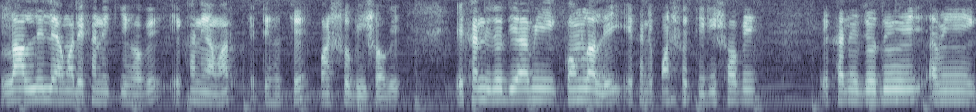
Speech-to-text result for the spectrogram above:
লাল নিলে আমার এখানে কি হবে? এখানে আমার এটি হচ্ছে পাঁচশো বিশ হবে। এখানে যদি আমি কমলা নিই, এখানে পাঁচশো তিরিশ হবে। এখানে যদি আমি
